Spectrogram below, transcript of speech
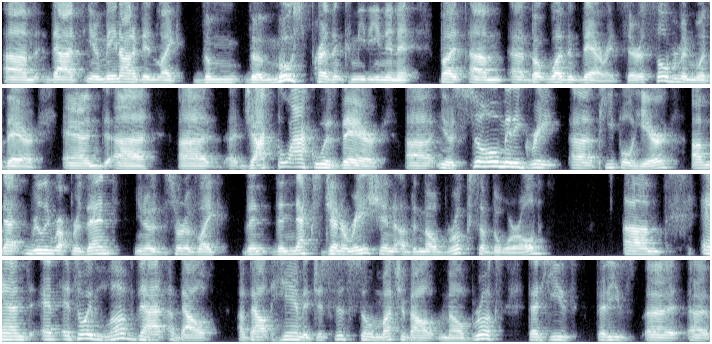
Um, that you know may not have been like the the most present comedian in it, but um, uh, but wasn't there. Right? Sarah Silverman was there, and uh, uh, Jack Black was there. Uh, you know, so many great uh, people here um, that really represent you know sort of like the the next generation of the Mel Brooks of the world. Um, and, and and so I love that about about him. It just says so much about Mel Brooks that he's that he's uh, uh,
